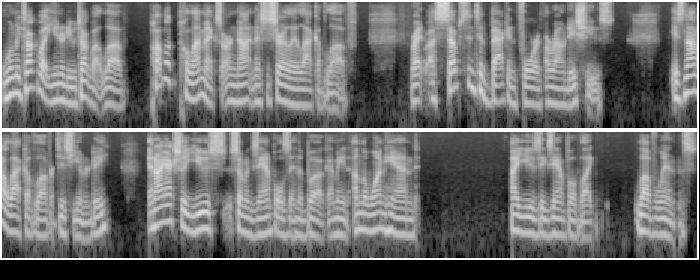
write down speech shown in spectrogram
when we talk about unity, we talk about love. Public polemics are not necessarily a lack of love, right? A substantive back and forth around issues is not a lack of love or disunity and I actually use some examples in the book. I mean, on the one hand, I use the example of like Love Wins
